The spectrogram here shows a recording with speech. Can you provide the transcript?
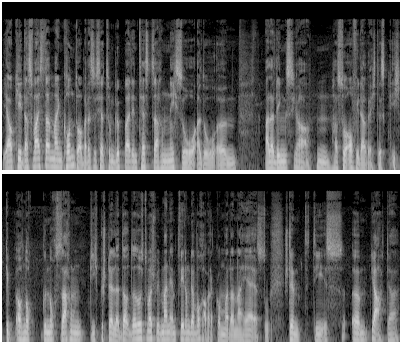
Ja, okay, das weiß dann mein Konto, aber das ist ja zum Glück bei den Testsachen nicht so. Also ähm, allerdings, ja, hm, hast du auch wieder recht. Es, ich gebe auch noch genug Sachen, die ich bestelle. Da, da ist zum Beispiel meine Empfehlung der Woche, aber da kommen wir dann nachher erst zu. Stimmt, die ist, ähm, ja, da,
